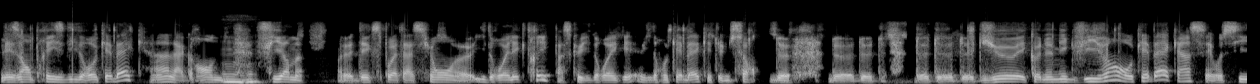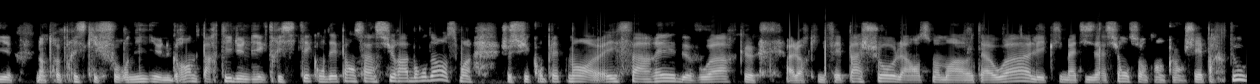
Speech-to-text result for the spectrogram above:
les emprises d'Hydro-Québec, hein, la grande mmh. firme euh, d'exploitation euh, hydroélectrique, parce que Hydro-Québec est une sorte de, de, de, de, de dieu économique vivant au Québec. Hein. C'est aussi une entreprise qui fournit une grande partie d'une électricité qu'on dépense en surabondance. Moi, je suis complètement euh, effaré de voir que, alors qu'il ne fait pas chaud là en ce moment à Ottawa, les sont enclenchées partout.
